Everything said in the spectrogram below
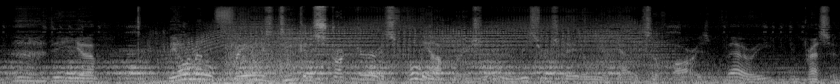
Uh, the, uh, the elemental phase deconstructor is fully operational, and the research data we have gathered so far is very impressive.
